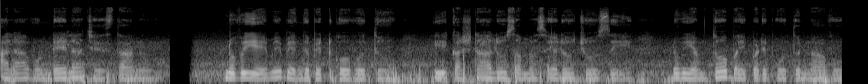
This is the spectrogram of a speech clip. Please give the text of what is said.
అలా ఉండేలా చేస్తాను. నువ్వు ఏమీ బెంగపెట్టుకోవద్దు ఈ కష్టాలు సమస్యలు చూసి నువ్వు ఎంతో భయపడిపోతున్నావు.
